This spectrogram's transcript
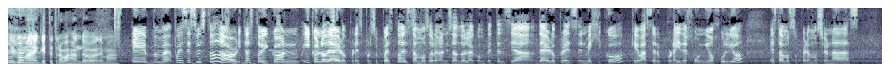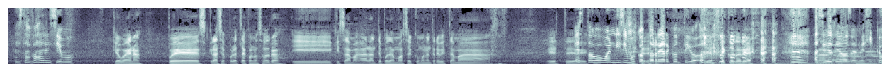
¿Y algo más en que estés trabajando además? Eh, pues eso es todo. Ahorita estoy con, y con lo de Aeropress, por supuesto. Estamos organizando la competencia de Aeropress en México, que va a ser por ahí de junio, julio. Estamos súper emocionadas. Está padrísimo. Qué bueno. Pues gracias por estar con nosotros y quizás más adelante podemos hacer como una entrevista más... Este, Estuvo buenísimo cotorrear contigo. Así decimos en México.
